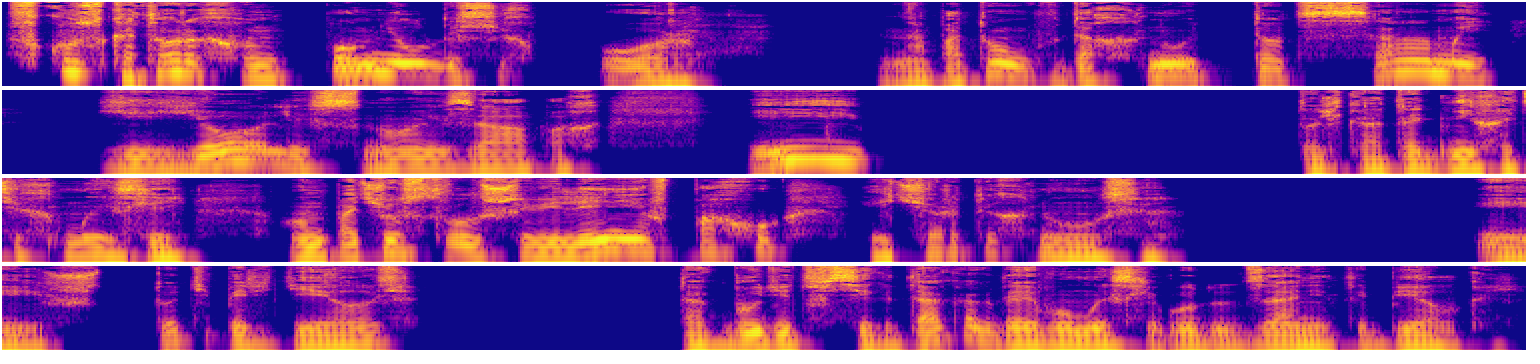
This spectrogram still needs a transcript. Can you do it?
вкус которых он помнил до сих пор, а потом вдохнуть тот самый ее лесной запах. И... Только от одних этих мыслей он почувствовал шевеление в паху и чертыхнулся. И что теперь делать? Так будет всегда, когда его мысли будут заняты белкой.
